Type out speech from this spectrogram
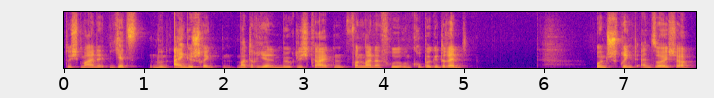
durch meine jetzt nun eingeschränkten materiellen Möglichkeiten von meiner früheren Gruppe getrennt. Und springt ein solcher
